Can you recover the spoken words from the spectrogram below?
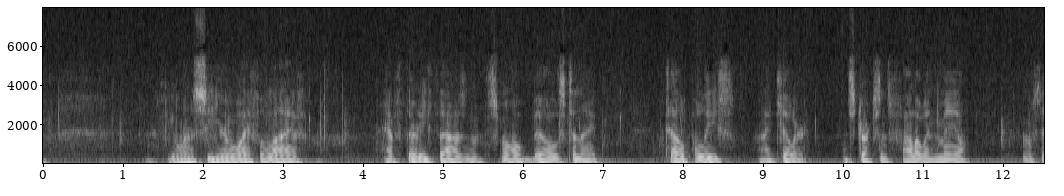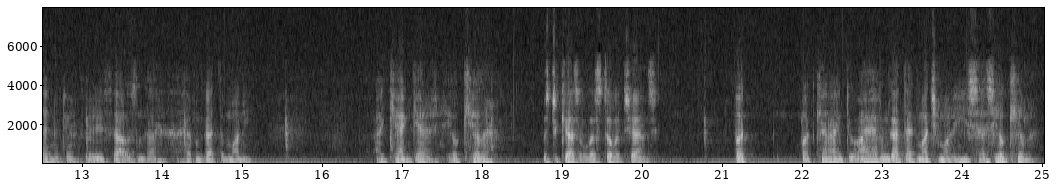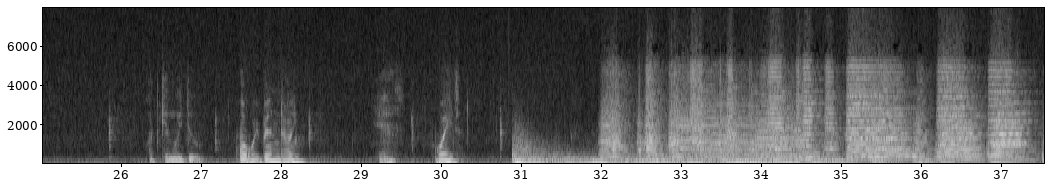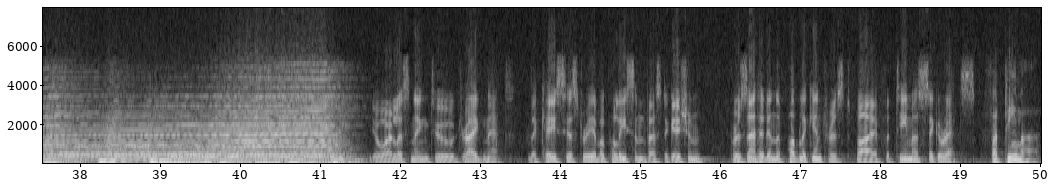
If you want to see your wife alive, have 30,000 small bills tonight. Tell police I kill her. Instructions follow in mail. No signature. 30,000. I haven't got the money. I can't get it. He'll kill her. Mr. Kessel, there's still a chance. But what can I do? I haven't got that much money. He says he'll kill her. What can we do? What we've been doing? Yes? Wait. You are listening to Dragnet, the case history of a police investigation, presented in the public interest by Fatima Cigarettes. Fatima,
